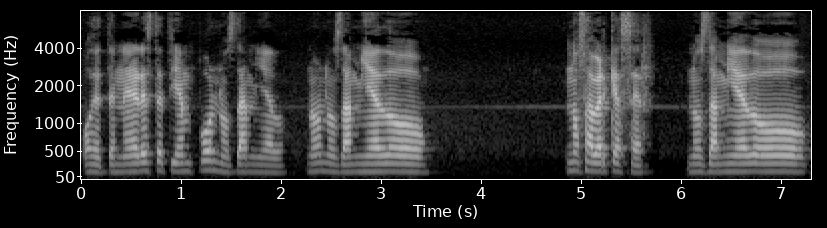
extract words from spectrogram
o de tener este tiempo nos da miedo, ¿no? Nos da miedo no saber qué hacer, nos da miedo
